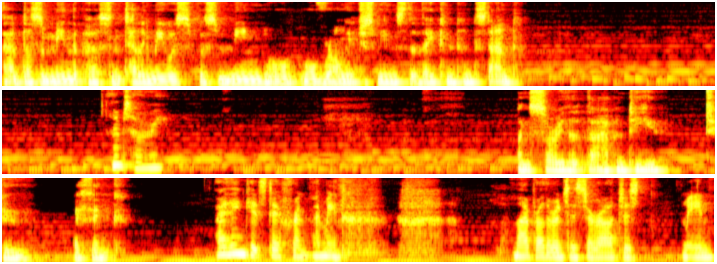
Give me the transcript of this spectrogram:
that doesn't mean the person telling me was, was mean or, or wrong, it just means that they didn't understand. I'm sorry. I'm sorry that that happened to you too, I think. I think it's different. I mean, my brother and sister are just mean.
